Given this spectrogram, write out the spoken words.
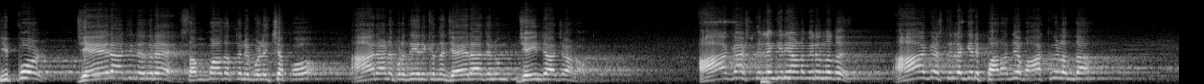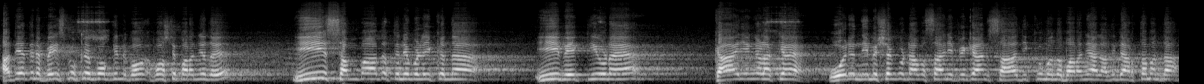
ഇപ്പോൾ ജയരാജനെതിരെ സംവാദത്തിന് വിളിച്ചപ്പോ ആരാണ് പ്രതികരിക്കുന്നത്? ജയരാജനും ജയിൻ രാജാണോ? ആകാശ് തില്ലങ്കിരിയാണ് വരുന്നത്. ആകാശ് തില്ലങ്കിരി പറഞ്ഞ വാക്കുകൾ എന്താ അദ്ദേഹത്തിന്റെ ഫേസ്ബുക്ക് പോസ്റ്റ് പറഞ്ഞത് ഈ സംവാദത്തിന് വിളിക്കുന്ന ഈ വ്യക്തിയുടെ കാര്യങ്ങളൊക്കെ ഒരു നിമിഷം കൊണ്ട് അവസാനിപ്പിക്കാൻ സാധിക്കുമെന്ന് പറഞ്ഞാൽ അതിന്റെ അർത്ഥം എന്താ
